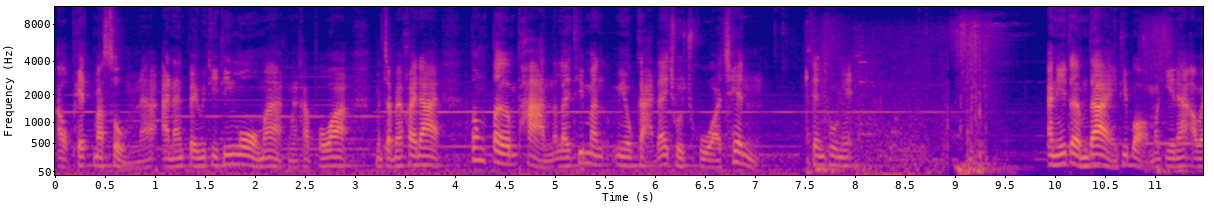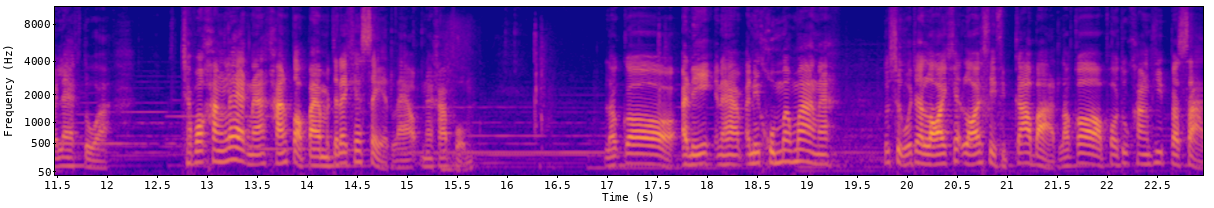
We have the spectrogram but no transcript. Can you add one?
เอาเพชรมาสุ่มนะ อันนั้นเป็นวิธีที่โง่มากนะครับ เพราะว่ามันจะไม่ค่อยได้ ต้องเติมผ่านอะไรที่มันมีโอกาสได้ชัวร์เช่น เช่นพวกนี้ อันนี้เติมได้ที่บอกเมื่อกี้นะ เอาไว้แลกตัว เฉพาะครั้งแรกนะ ครั้งต่อไปมันจะได้แค่เศษแล้วนะครับผม แล้วก็อันนี้นะครับ อันนี้คุ้มมากๆนะ รู้สึกว่าจะร้อยแค่ร้อยสี่สิบเก้าบาท แล้วก็พอทุกครั้งที่ประสาท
